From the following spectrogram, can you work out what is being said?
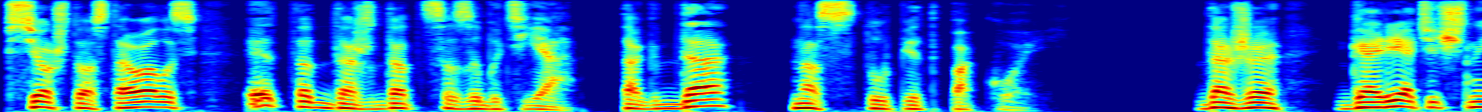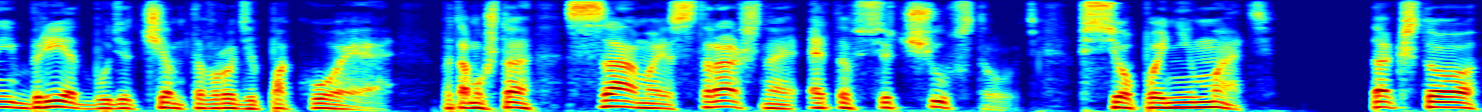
Все, что оставалось, это дождаться забытья. Тогда наступит покой. Даже горячечный бред будет чем-то вроде покоя, потому что самое страшное — это все чувствовать, все понимать. Так что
